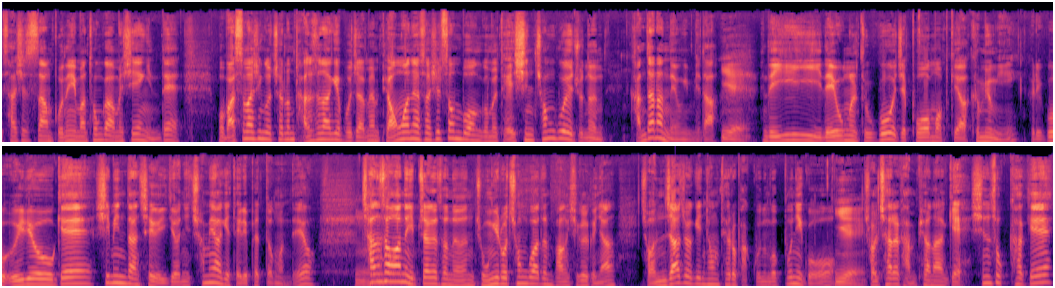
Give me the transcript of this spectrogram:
사실상 본회의만 통과하면 시행인데 뭐 말씀하신 것처럼 단순하게 보자면 병원에서 실손보험금을 대신 청구해 주는 간단한 내용입니다. 예. 근데 이 내용을 두고 이제 보험업계와 금융위 그리고 의료계 시민단체 의견이 첨예하게 대립했던 건데요. 음. 찬성하는 입장에서는 종이로 청구하던 방식을 그냥 전자적인 형태로 바꾸는 것뿐이고 예. 절차를 간편하게 신속하게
